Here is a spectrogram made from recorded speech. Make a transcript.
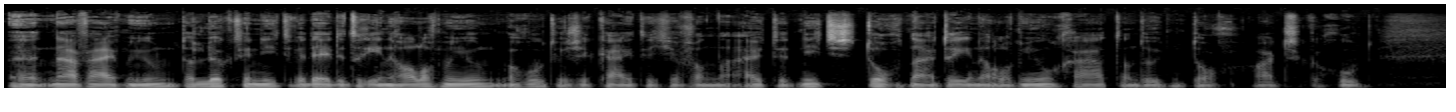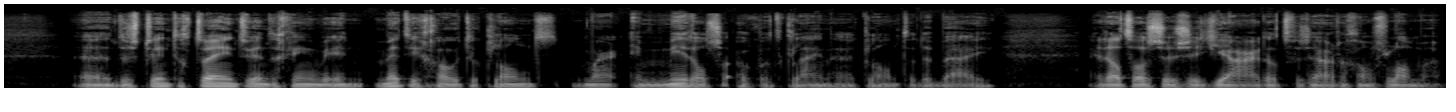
Uh, naar 5 miljoen. Dat lukte niet. We deden 3,5 miljoen. Maar goed, als je kijkt dat je vanuit het niets toch naar 3,5 miljoen gaat, dan doe je het toch hartstikke goed. Uh, dus 2022 gingen we in met die grote klant, maar inmiddels ook wat kleinere klanten erbij. En dat was dus het jaar dat we zouden gaan vlammen.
